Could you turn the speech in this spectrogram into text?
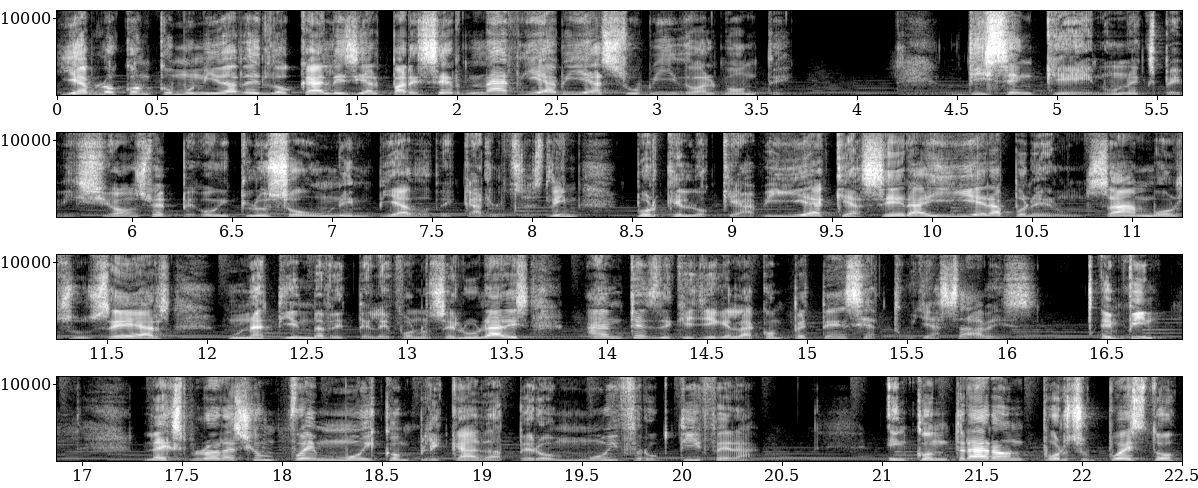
y habló con comunidades locales y al parecer nadie había subido al monte. Dicen que en una expedición se pegó incluso un enviado de Carlos Slim, porque lo que había que hacer ahí era poner un Sanborns, un Sears, una tienda de teléfonos celulares antes de que llegue la competencia, tú ya sabes. En fin, la exploración fue muy complicada, pero muy fructífera. Encontraron, por supuesto,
